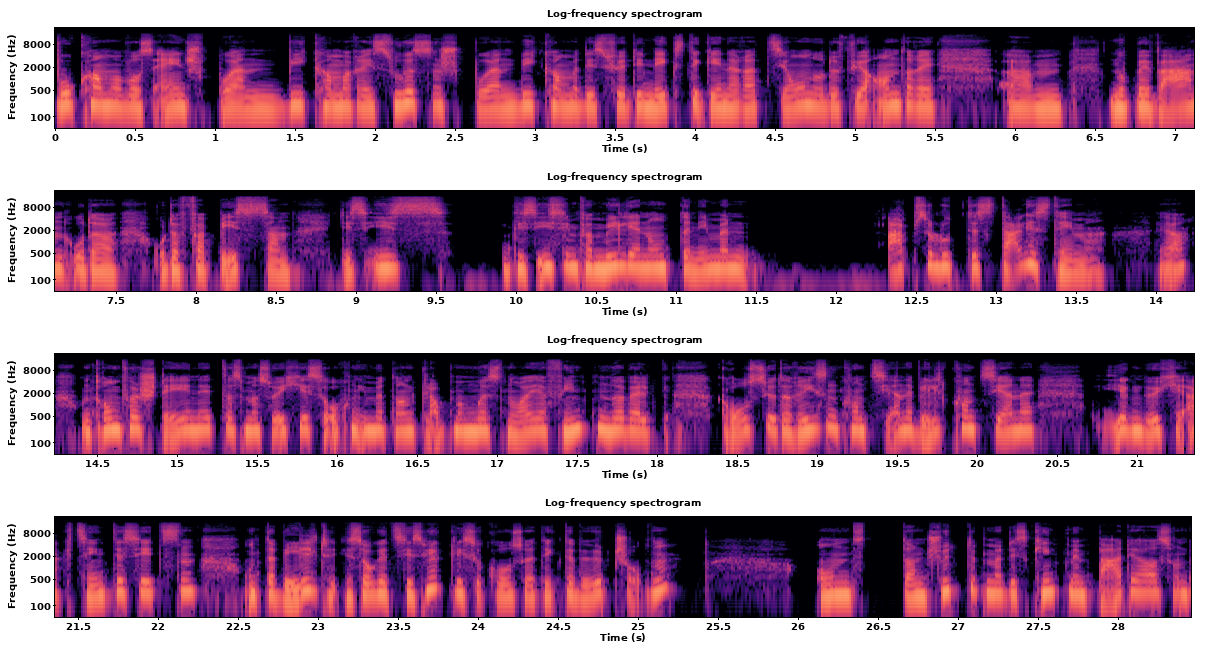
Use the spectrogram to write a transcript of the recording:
wo kann man was einsparen, wie kann man Ressourcen sparen, wie kann man das für die nächste Generation oder für andere ähm, noch bewahren oder, oder verbessern. Das ist, das ist im Familienunternehmen absolutes Tagesthema. Ja? Und darum verstehe ich nicht, dass man solche Sachen immer dann glaubt, man muss neu erfinden, nur weil große oder Riesenkonzerne, Weltkonzerne irgendwelche Akzente setzen und der Welt, ich sage jetzt, das wirklich so großartig, der Welt schaden. Und dann schüttet man das Kind mit dem Bade aus und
